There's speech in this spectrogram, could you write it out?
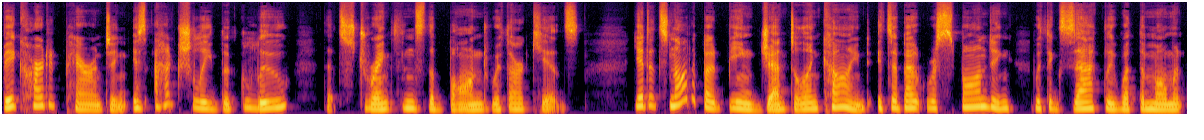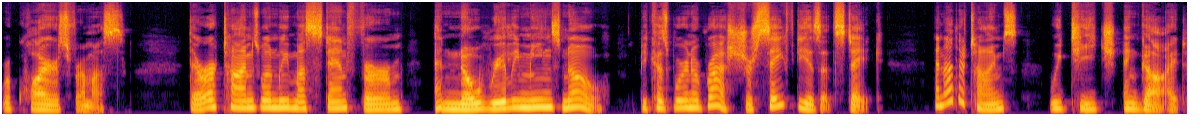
Big hearted parenting is actually the glue that strengthens the bond with our kids. Yet it's not about being gentle and kind, it's about responding with exactly what the moment requires from us. There are times when we must stand firm, and no really means no, because we're in a rush or safety is at stake. And other times, we teach and guide.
